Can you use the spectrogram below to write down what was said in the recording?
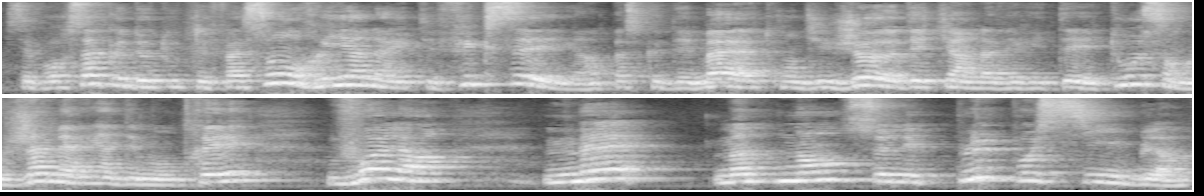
C'est pour ça que de toutes les façons, rien n'a été fixé, hein, parce que des maîtres ont dit « je détiens la vérité et tout » sans jamais rien démontrer. Voilà. Mais maintenant, ce n'est plus possible.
